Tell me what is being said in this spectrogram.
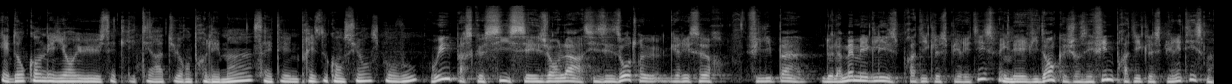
Et donc, en ayant eu cette littérature entre les mains, ça a été une prise de conscience pour vous? Oui, parce que si ces gens-là, si ces autres guérisseurs philippins de la même église pratiquent le spiritisme, il est évident que Joséphine pratique le spiritisme.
